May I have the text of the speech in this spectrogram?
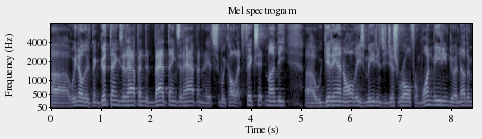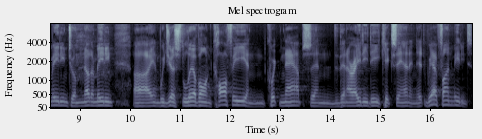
Uh, we know there's been good things that happened and bad things that happened. It's we call it Fix It Monday. Uh, we get in all these meetings. You just roll from one meeting to another meeting to another meeting, uh, and we just live on coffee and quick naps, and then our ADD kicks in, and it, we have fun meetings.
